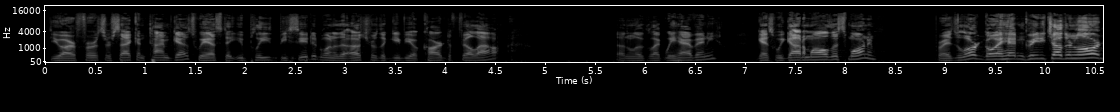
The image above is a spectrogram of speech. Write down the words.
If you are first or second time guest, we ask that you please be seated. One of the ushers will give you a card to fill out. Doesn't look like we have any. Guess we got them all this morning. Praise the Lord. Go ahead and greet each other in the Lord.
